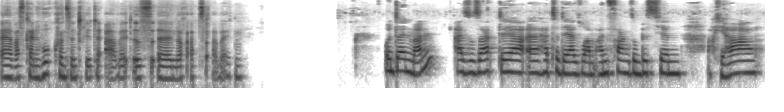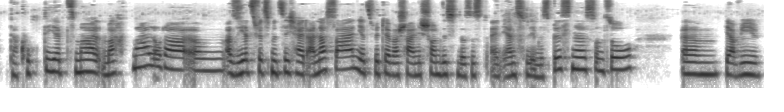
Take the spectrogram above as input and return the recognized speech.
äh, was keine hochkonzentrierte Arbeit ist, äh, noch abzuarbeiten. Und dein Mann? Also sagt der, äh, hatte der so am Anfang so ein bisschen, ach ja, da guckt die jetzt mal, macht mal oder ähm, also jetzt wird es mit Sicherheit anders sein. Jetzt wird er wahrscheinlich schon wissen, das ist ein ernstzunehmendes Business und so. Ähm, ja, wie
